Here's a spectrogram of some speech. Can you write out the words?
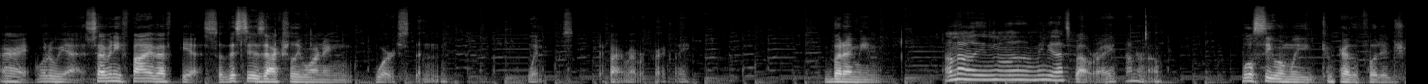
All right, what are we at? 75 FPS. So this is actually running worse than Windows, if I remember correctly. But I mean, I don't know, maybe that's about right. I don't know. We'll see when we compare the footage.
